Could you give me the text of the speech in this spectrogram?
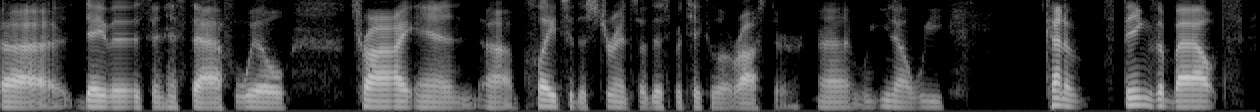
uh, Davis and his staff will try and uh, play to the strengths of this particular roster. Uh, you know, we kind of things about –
